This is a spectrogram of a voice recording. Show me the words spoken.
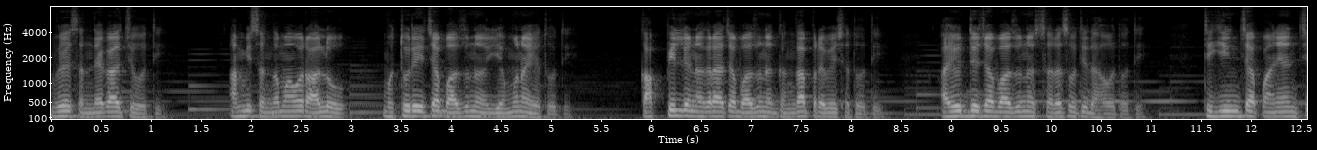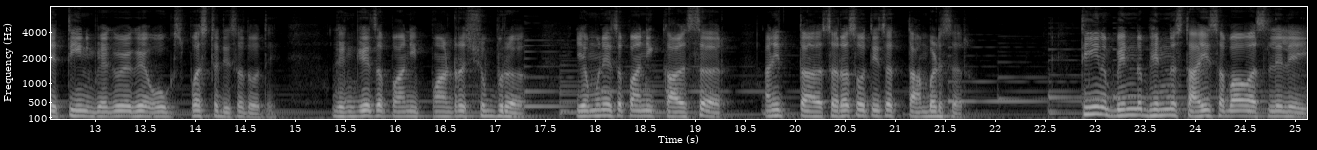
वेळ संध्याकाळची होती. आम्ही संगमावर आलो मथुरेच्या बाजूनं यमुना येत होती. कापिल्य नगराच्या बाजूनं गंगा प्रवेशत होती. अयोध्येच्या बाजूनं सरस्वती धावत होती. तिघींच्या पाण्याचे तीन वेगवेगळे ओघ स्पष्ट दिसत होते. गंगेचं पाणी पांढरं शुभ्र यमुनेचं पाणी काळसर आणि त सरस्वतीचं तांबडसर. तीन भिन्न भिन्न स्थायी स्वभाव असलेले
